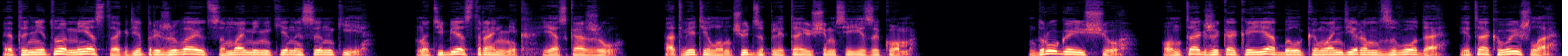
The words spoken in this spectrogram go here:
Это не то место, где приживаются маменькины сынки. Но тебе, странник, я скажу», — ответил он чуть заплетающимся языком. «Друга ищу, он так же, как и я, был командиром взвода, и так вышло,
